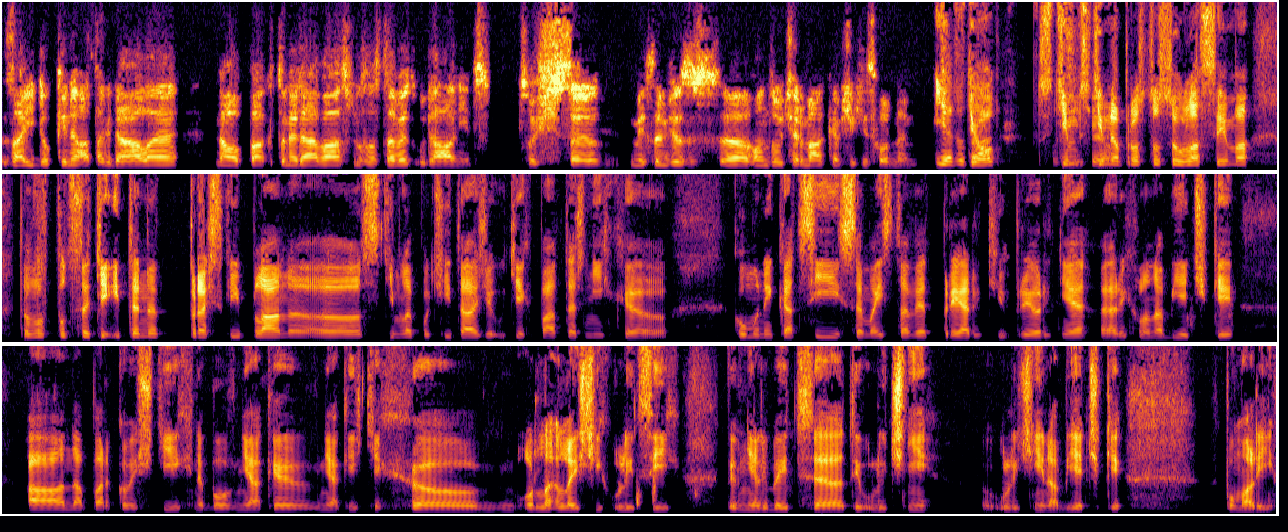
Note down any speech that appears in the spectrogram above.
zajít do kina a tak dále. Naopak to nedává smysl stavět u dálnic, což se myslím, že s eh, Honzou Čermákem všichni shodneme. Je to tak? Jo, s tím, s tím naprosto souhlasím a to v podstatě i ten pražský plán uh, s tímhle počítá, že u těch páteřních uh, komunikací se mají stavět prioritně, prioritně rychlo nabíječky a na parkovištích nebo v, nějaké, v nějakých těch uh, odlehlejších ulicích by měly být uh, ty uliční, uliční nabíječky pomalý.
